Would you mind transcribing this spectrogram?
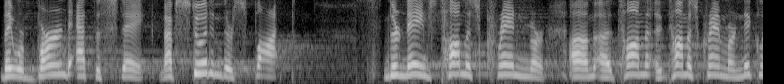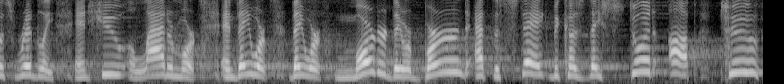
They were burned at the stake. And I've stood in their spot. Their names Thomas Cranmer, um, uh, Tom, uh, Thomas Cranmer, Nicholas Ridley, and Hugh Latimer. And they were, they were martyred, they were burned at the stake because they stood up to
